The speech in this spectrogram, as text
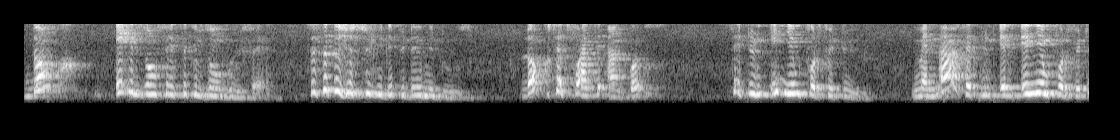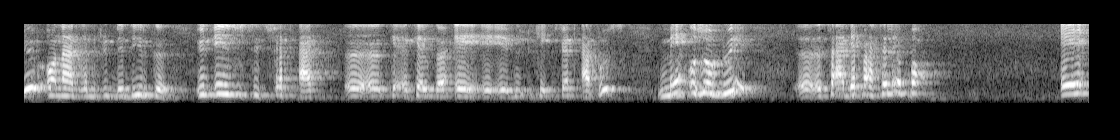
Donc, et ils ont fait ce qu'ils ont voulu faire. C'est ce que je suis depuis 2012. Donc, cette fois, c'est encore, c'est une énième forfaiture. Maintenant, c'est une énième forfaiture. On a l'habitude de dire qu'une injustice faite à euh, euh, quelqu'un est, faite à tous. Mais aujourd'hui, euh, ça a dépassé les bords. Et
